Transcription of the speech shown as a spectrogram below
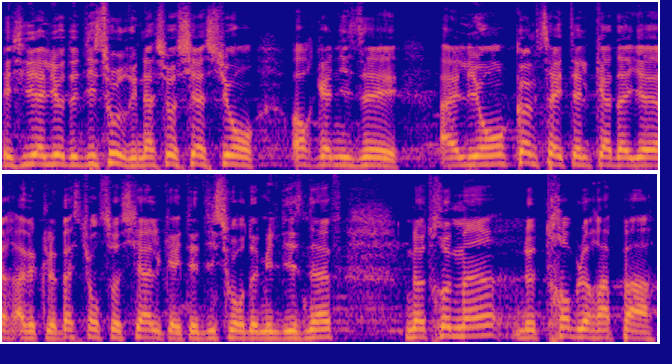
Et s'il y a lieu de dissoudre une association organisée à Lyon, comme ça a été le cas d'ailleurs avec le Bastion social qui a été dissous en 2019, notre main ne tremblera pas.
